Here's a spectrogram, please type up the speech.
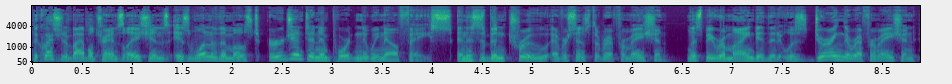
The question of Bible translations is one of the most urgent and important that we now face, and this has been true ever since the Reformation. Let's be reminded that it was during the Reformation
